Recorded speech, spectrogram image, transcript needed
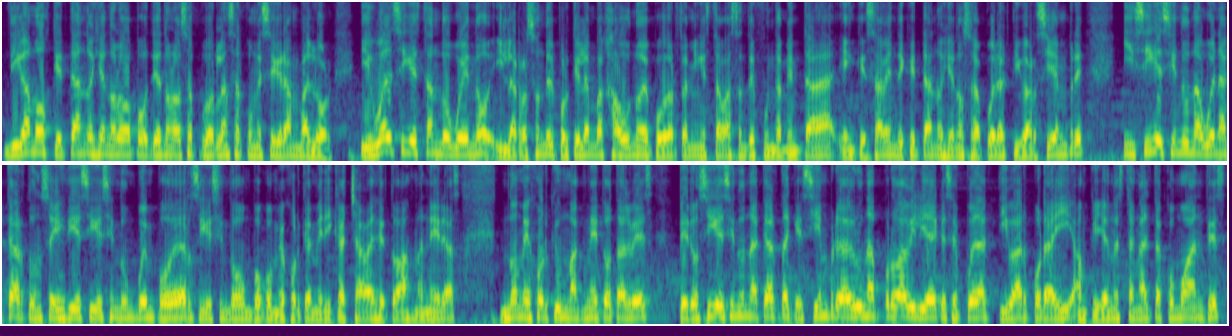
digamos que Thanos ya no, lo ya no lo vas a poder lanzar con ese gran valor. Igual sigue estando bueno y la razón del por qué le han bajado uno de poder también está bastante fundamentada en que saben de que Thanos ya no se va a poder activar siempre y sigue siendo una buena carta. Un 6-10 sigue siendo un buen poder, sigue siendo un poco mejor que América Chávez de todas maneras. No mejor que un Magneto tal vez, pero sigue siendo una carta que siempre va a haber una probabilidad de que se pueda activar por ahí, aunque ya no es tan alta como antes.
